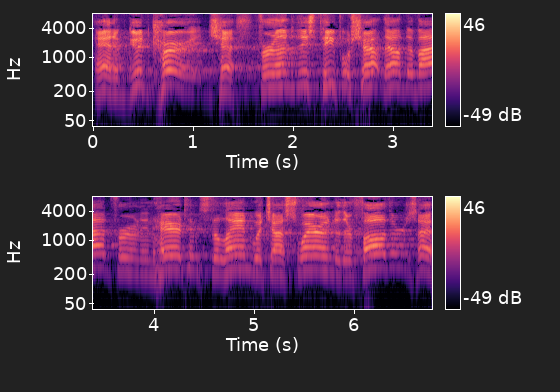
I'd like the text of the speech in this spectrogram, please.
and of good courage. Uh, for unto this people shalt thou divide for an inheritance the land which I swear unto their fathers uh,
